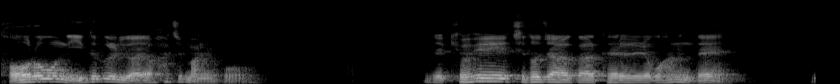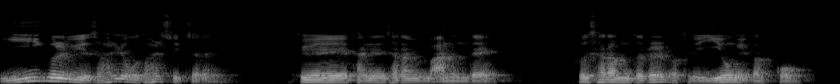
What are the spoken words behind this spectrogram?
더러운 이득을 위하여 하지 말고 이제 교회의 지도자가 되려고 하는데 이익을 위해서 하려고도 할 수 있잖아요. 교회에 다니는 사람이 많은데 그 사람들을 어떻게 이용해 갖고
